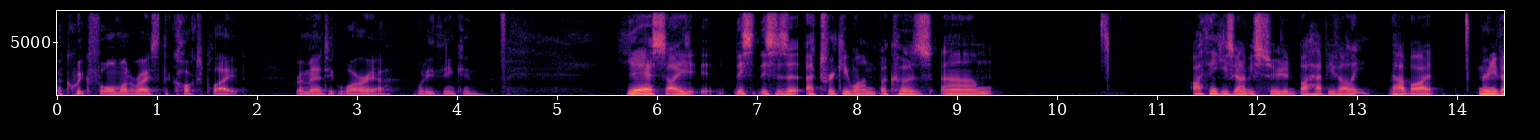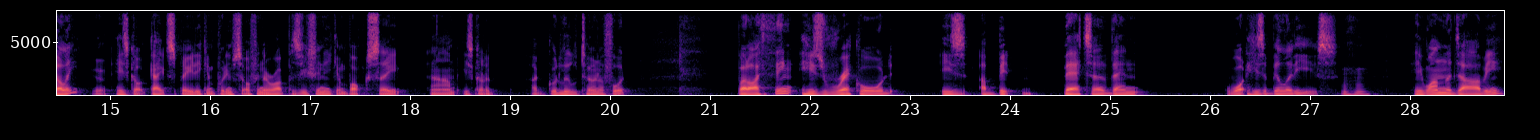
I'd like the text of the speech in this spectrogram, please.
a quick form on a race, the Cox Plate, Romantic Warrior. What are you thinking? Yeah, so this this is a, a tricky one because um, I think he's going to be suited by Happy Valley, uh, by Moonee Valley. Yeah. He's got gate speed. He can put himself in the right position. He can box seat. Um, he's got a, a good little turn of foot. But I think his record is a bit better than what his ability is. He won the Derby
